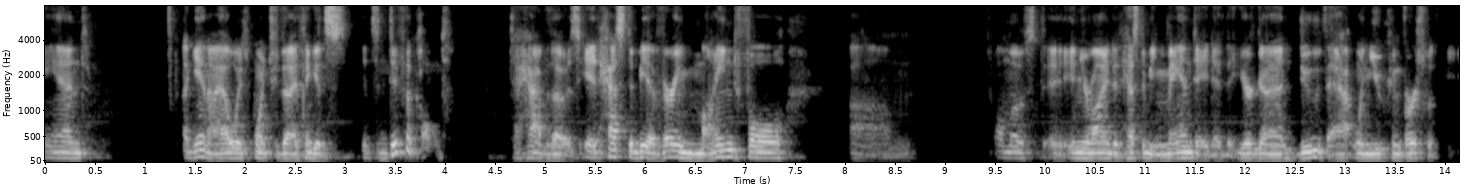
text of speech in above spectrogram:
and again i always point to that i think it's it's difficult to have those it has to be a very mindful um, almost in your mind it has to be mandated that you're going to do that when you converse with people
